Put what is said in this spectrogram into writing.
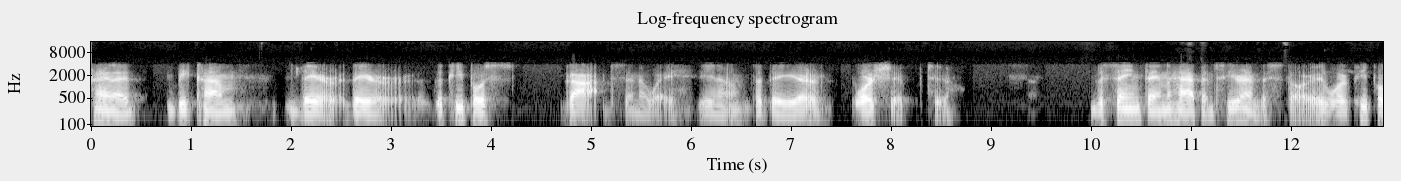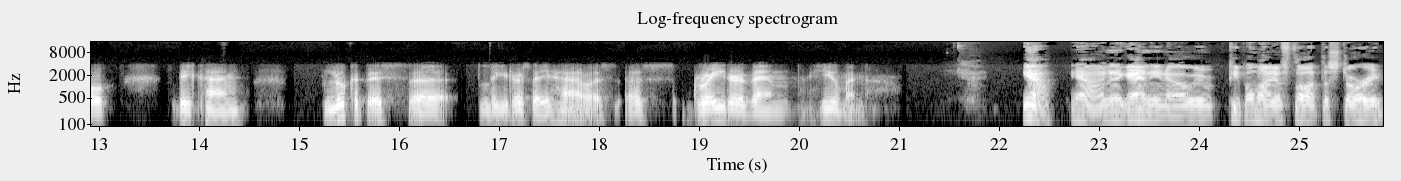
kind of become their their the people's gods in a way, you know, that they uh, worship to. The same thing happens here in this story, where people become look at this uh, leaders they have as as greater than human. Yeah, yeah, and again, you know, people might have thought the story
